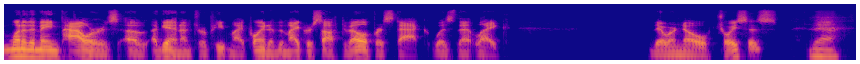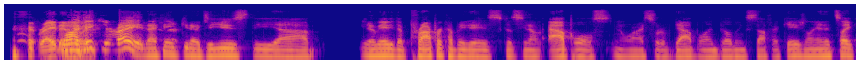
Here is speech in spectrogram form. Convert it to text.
one of the main powers of again, I'm to repeat my point of the Microsoft developer stack was that like there were no choices yeah. right. Well, I think you're right. And I think, you know, to use the, uh, you know, maybe the proper company days, because, you know, Apple's, you know, when I sort of dabble in building stuff occasionally, and it's like,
